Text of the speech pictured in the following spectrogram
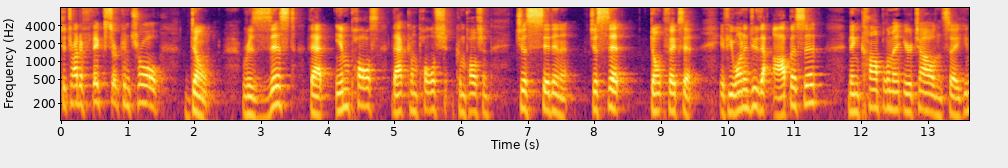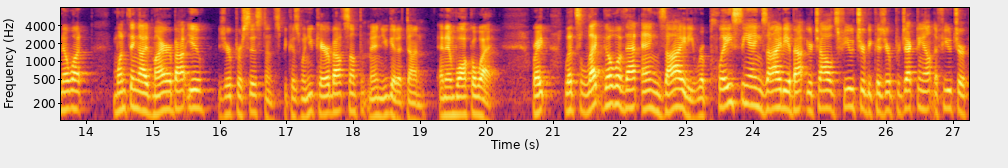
to try to fix or control, don't. Resist that impulse, that compulsion, compulsion. Just sit in it. Just sit, don't fix it. If you want to do the opposite, then compliment your child and say, you know what? One thing I admire about you is your persistence because when you care about something, man, you get it done and then walk away, right? Let's let go of that anxiety. Replace the anxiety about your child's future because you're projecting out in the future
